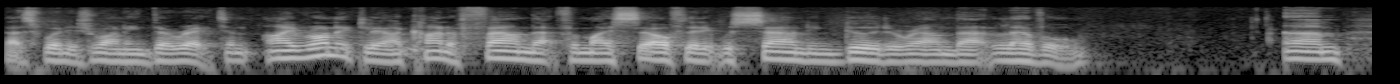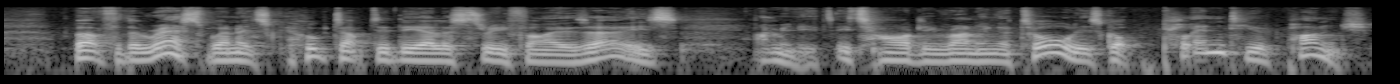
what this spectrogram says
that's when it's running direct. And ironically, I kind of found that for myself that it was sounding good around that level. Um, but for the rest, when it's hooked up to the LS3/5As, I mean, it, it's hardly running at all. It's got plenty of punch.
